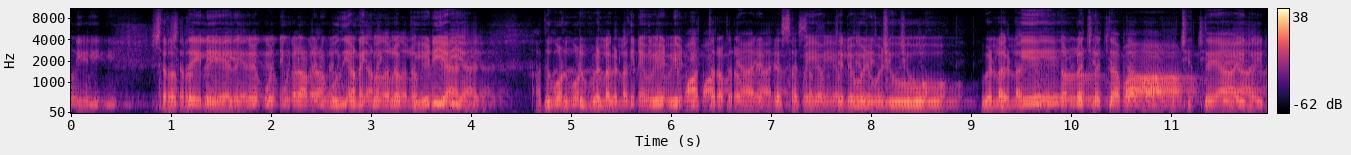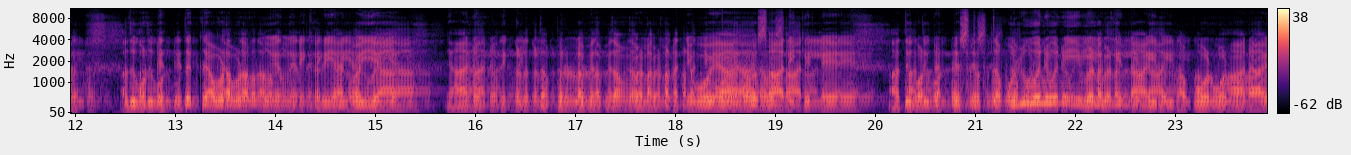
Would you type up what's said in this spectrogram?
എനിക്ക് ശ്രദ്ധയിൽ ഏതെങ്കിലും കുഞ്ഞുങ്ങളാണെങ്കിലും ഊതി അണയ്ക്കുന്നല്ലോ പേടിയായി അതുകൊണ്ട് വിളക്കിന് വേണ്ടി മാത്രം ഞാൻ എന്റെ സമയം ചെലവഴിച്ചു. വിളക്കേ എന്നുള്ള ചിന്തമാണ് ചിന്തയായിരുന്നു. അതുകൊണ്ട് എന്തൊക്കെ അവിടെ വളർന്നു എന്ന് എനിക്കറിയാൻ വയ്യ. ഞാനും നിങ്ങളും തമ്മിലുള്ള ബന്ധം വിളക്കണഞ്ഞു പോയാൽ അവസാനിക്കില്ലേ? അതുകൊണ്ട് എന്റെ ശ്രദ്ധ മുഴുവനും ഈ വിളക്കില്ലായിരുന്നപ്പോൾ മഹാനായ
